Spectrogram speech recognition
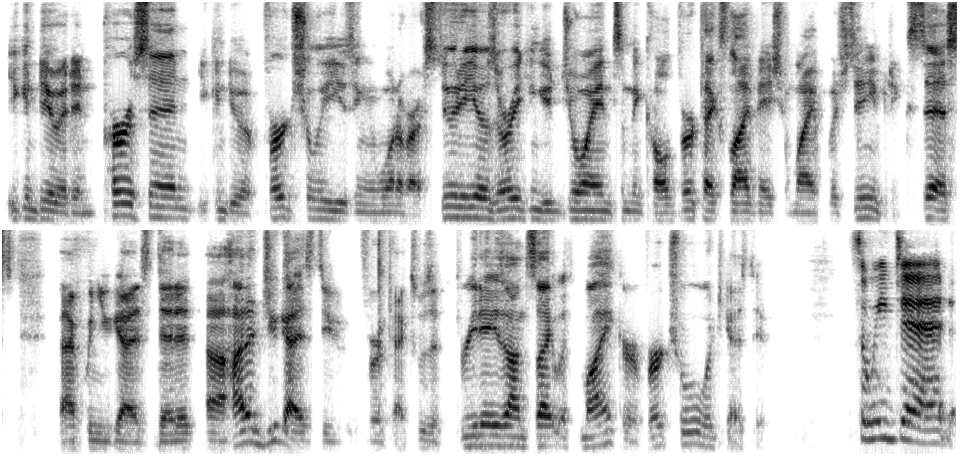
you can do it in person, you can do it virtually using one of our studios, or you can join something called Vertex Live Nationwide, which didn't even exist back when you guys did it. Uh, how did you guys do Vertex? Was it three days on site with Mike or virtual? What did you guys do? So we did,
